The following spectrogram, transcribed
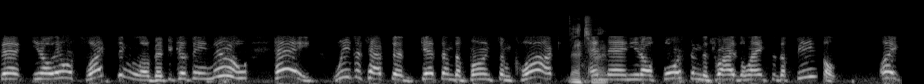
that, you know, they were flexing a little bit because they knew, hey, we just have to get them to burn some clock That's and right. then, you know, force them to drive the length of the field. Like,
